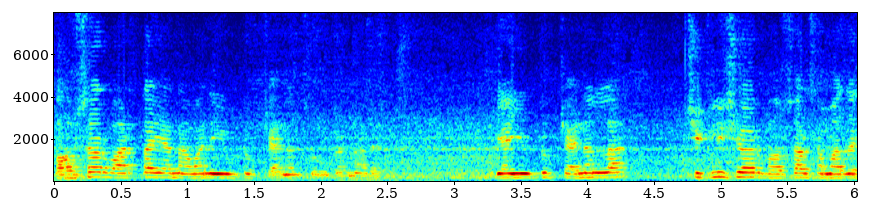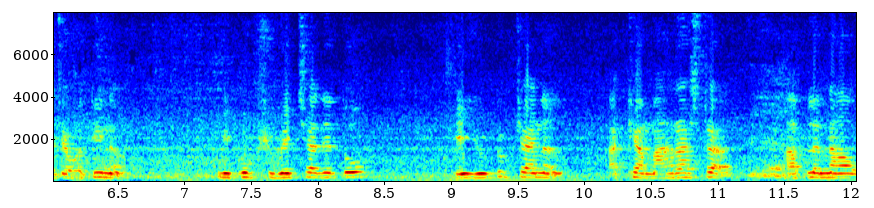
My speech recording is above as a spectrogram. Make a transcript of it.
भावसार वार्ता या नावाने यूट्यूब चॅनल सुरू करणार आहेत. या यूट्यूब चॅनलला चिखली शहर भावसार समाजाच्या वतीनं मी खूप शुभेच्छा देतो. हे यूट्यूब चॅनल अख्ख्या महाराष्ट्रात आपलं नाव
